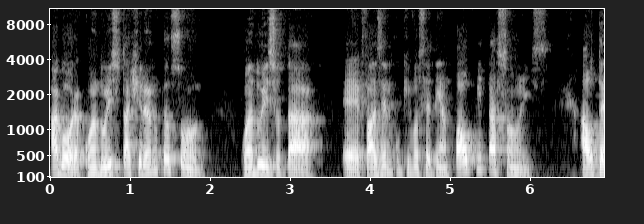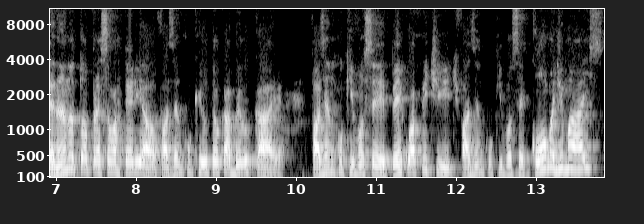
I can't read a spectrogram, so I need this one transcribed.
Agora, quando isso está tirando o teu sono, quando isso está é, fazendo com que você tenha palpitações, alterando a tua pressão arterial, fazendo com que o teu cabelo caia, fazendo com que você perca o apetite, fazendo com que você coma demais,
